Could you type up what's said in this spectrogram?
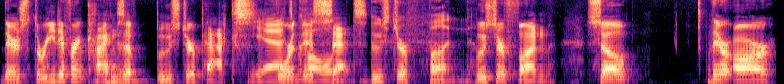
There's three different kinds of booster packs Yeah. for this set. Booster Fun. Booster fun. So there are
